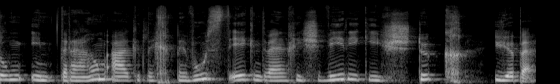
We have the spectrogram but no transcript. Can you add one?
um im Traum eigentlich bewusst irgendwelche schwierige Stücke üben.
